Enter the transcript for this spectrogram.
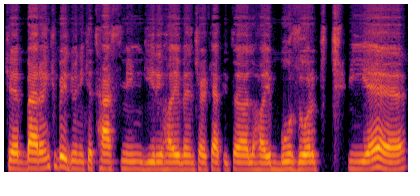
که برای اینکه بدونی که تصمیم گیری های venture capital های بزرگ چیه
